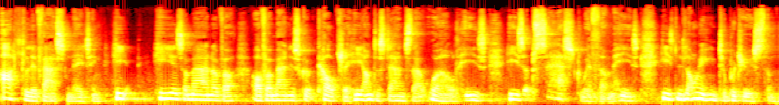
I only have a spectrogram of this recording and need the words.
utterly fascinating. He he is a man of a of a manuscript culture. He understands that world. He's he's obsessed with them. He's he's longing to produce them.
